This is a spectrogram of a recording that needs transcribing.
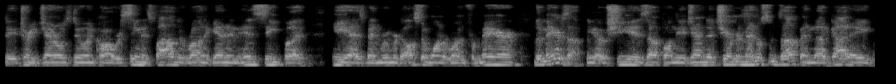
the Attorney General's doing. Karl Racine has filed to run again in his seat, but he has been rumored to also want to run for mayor the mayor's up. You know, she is up on the agenda. Chairman Mendelson's up and uh, got a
